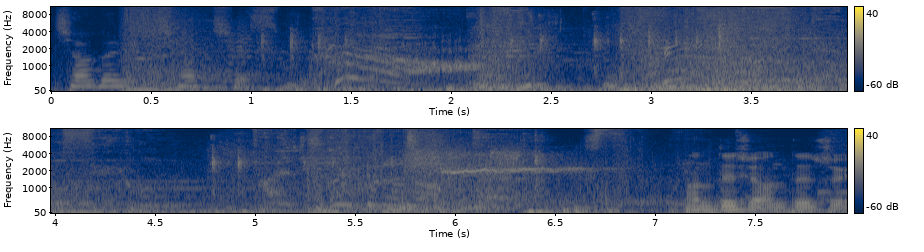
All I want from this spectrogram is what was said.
적을 처치했습니다. 안 되지 안 되지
